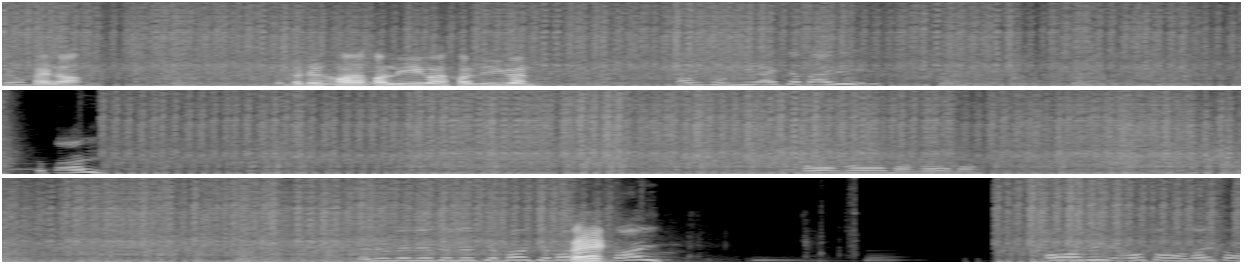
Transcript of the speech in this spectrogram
เร็วๆไปลองผมไปดึงขอขอรีก่อนขอรีก่อนเอาผมยิงไอ้จะตายพี่จะตาย เข้าห้องเข้าห้องมาเข้าห้องมาเร็วเร็วเร็วเร็วเจ็บมากเจ็บมากตายเอาเอาพี่เอาต่อไล่ต่อ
